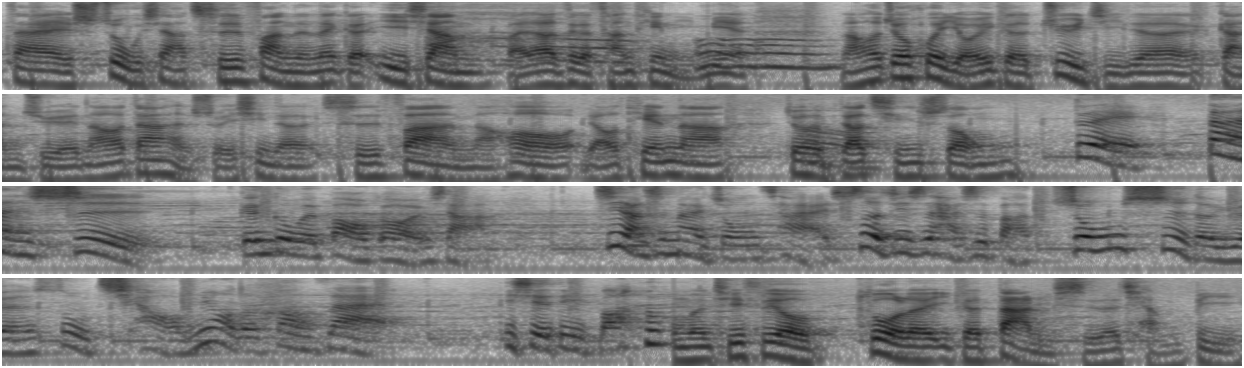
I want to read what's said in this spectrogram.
在树下吃饭的那个意象摆到这个餐厅里面，然后就会有一个聚集的感觉，然后大家很随性的吃饭，然后聊天呐、就会比较轻松。对，但是跟各位报告一下，既然是卖中菜，设计师还是把中式的元素巧妙的放在一些地方。我们其实有做了一个大理石的墙壁，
